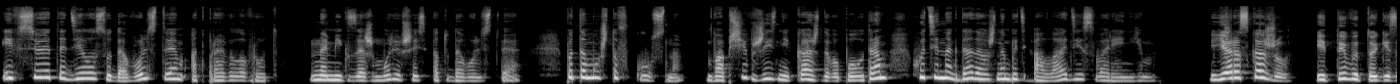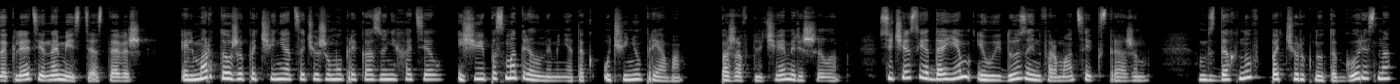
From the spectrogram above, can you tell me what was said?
и все это дело с удовольствием отправила в рот, на миг зажмурившись от удовольствия. Потому что вкусно. Вообще в жизни каждого по утрам хоть иногда должны быть оладьи с вареньем. «Я расскажу, и ты в итоге заклятие на месте оставишь», Эльмар тоже подчиняться чужому приказу не хотел, еще и посмотрел на меня так очень упрямо. Пожав плечами, решила. Сейчас я доем и уйду за информацией к стражам. Вздохнув подчеркнуто горестно,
